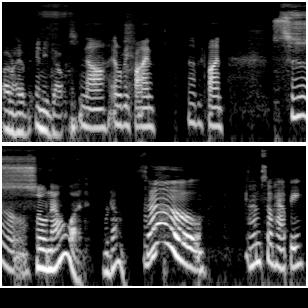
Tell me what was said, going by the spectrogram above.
I don't have any doubts. No, it'll be fine. It'll be fine. So, So now what? We're done. so I'm so happy.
